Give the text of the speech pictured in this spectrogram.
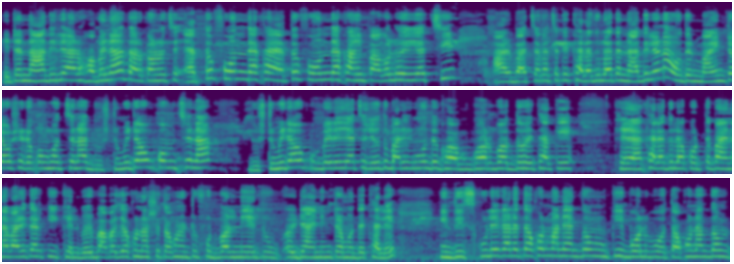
এটা না দিলে আর হবে না। তার কারণ হচ্ছে এত ফোন দেখা, এত ফোন দেখা, আমি পাগল হয়ে যাচ্ছি। আর বাচ্চা কাচ্চাকে খেলাধুলাতে না দিলে না, ওদের মাইন্ডটাও সেরকম হচ্ছে না, দুষ্টুমিটাও কমছে না। দুষ্টুমিটাও বেড়ে যাচ্ছে, যেহেতু বাড়ির মধ্যে ঘ- ঘরবদ্ধ থাকে খে- খেলাধুলা করতে পারে না, বাড়িতে আর কী খেলবে? ওই বাবা যখন আসে তখন একটু ফুটবল নিয়ে একটু ওই ডাইনিংটার মধ্যে খেলে। কিন্তু স্কুলে গেলে তখন মানে একদম কি বলব, তখন একদম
